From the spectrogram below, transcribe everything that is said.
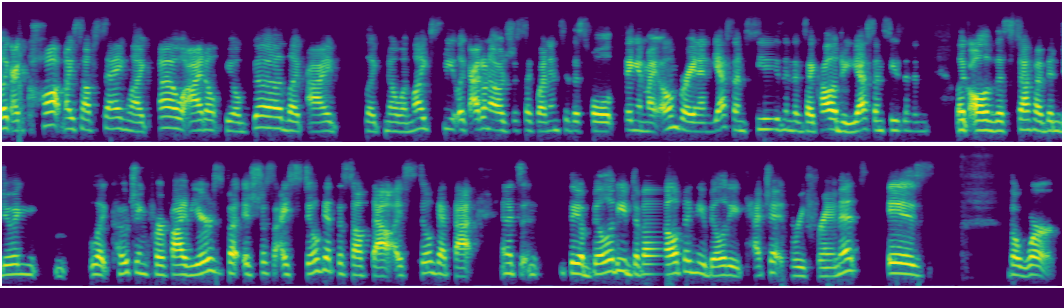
like I caught myself saying like, oh, I don't feel good. Like I, like no one likes me. Like, I don't know. I was just like went into this whole thing in my own brain. And yes, I'm seasoned in psychology. Yes, I'm seasoned in like all of this stuff. I've been doing like coaching for five years, but it's just I still get the self doubt. I still get that, and it's the ability, developing the ability to catch it and reframe it is the work.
